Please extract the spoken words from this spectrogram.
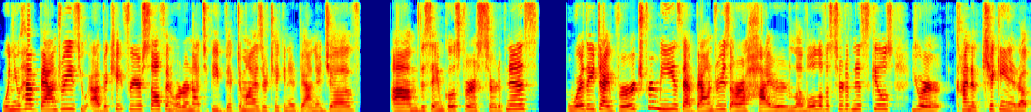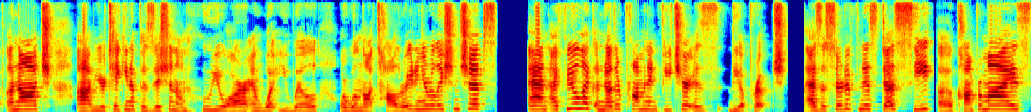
When you have boundaries, you advocate for yourself in order not to be victimized or taken advantage of. Um, the same goes for assertiveness. Where they diverge for me is that boundaries are a higher level of assertiveness skills. You're kind of kicking it up a notch. Um, you're taking a position on who you are and what you will or will not tolerate in your relationships. And I feel like another prominent feature is the approach. As assertiveness does seek a compromise,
